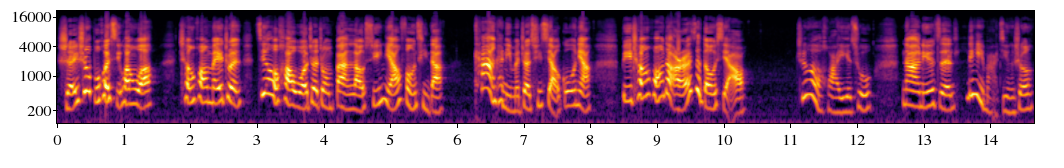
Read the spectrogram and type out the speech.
谁说不会喜欢我？”城隍没准就好我这种半老徐娘风情的。看看你们这群小姑娘，比城隍的儿子都小。这话一出，那女子立马惊声。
